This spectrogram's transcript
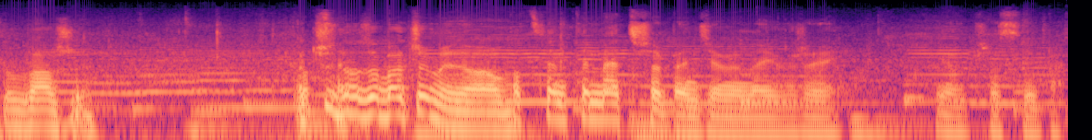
to waży. Znaczy, no zobaczymy, no. Po centymetrze będziemy najwyżej ją przesuwać.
